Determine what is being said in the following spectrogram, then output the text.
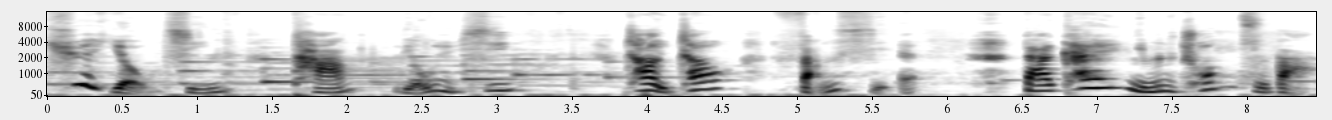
却有晴。唐·刘禹锡。抄一抄，仿写。打开你们的窗子吧，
